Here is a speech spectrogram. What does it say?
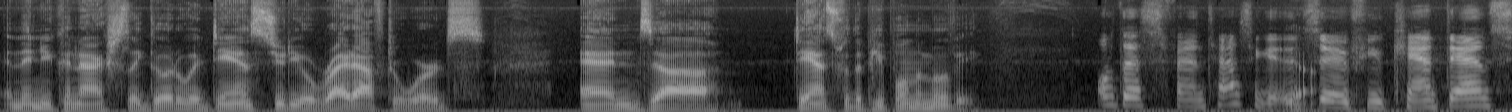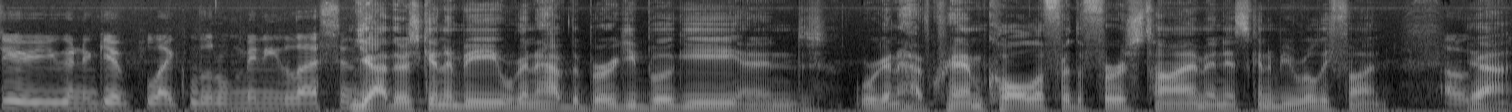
and then you can actually go to a dance studio right afterwards and uh, dance with the people in the movie. Oh, that's fantastic. Yeah. So if you can't dance, you're, you going to give like little mini lessons? Yeah, there's going to be, we're going to have the Bergie Boogie and we're going to have Cram Cola for the first time and it's going to be really fun. Okay. Yeah.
